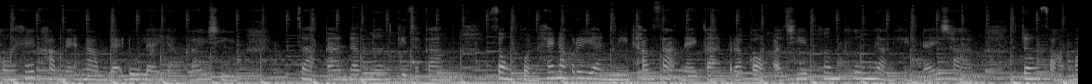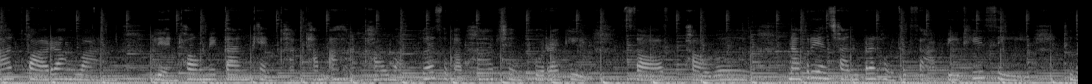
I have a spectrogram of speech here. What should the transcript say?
คอยให้คำแนะนำและดูแลอย่างใกล้ชิด จากการดำเนินกิจกรรม ส่งผลให้นักเรียนมีทักษะในการประกอบอาชีพเพิ่มขึ้นอย่างเห็นได้ชัด จนสามารถคว้ารางวัล เหรียญทองในการแข่งขันทำอาหารข้าวหวานเพื่อสุขภาพเชิงธุรกิจ Soft Power นักเรียนชั้นประถมศึกษาปีที่ 4 ถึง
